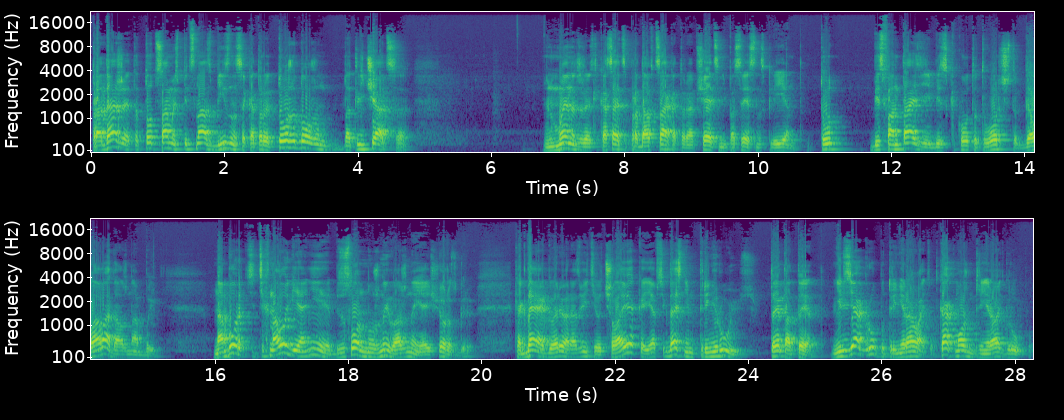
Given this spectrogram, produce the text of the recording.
Продажи – это тот самый спецназ бизнеса, который тоже должен отличаться. Менеджер, если касается продавца, который общается непосредственно с клиентом. Тут без фантазии, без какого-то творчества. Голова должна быть. Набор технологий, они, безусловно, нужны, важны. Я еще раз говорю. Когда я говорю о развитии человека, я всегда с ним тренируюсь. Тет-а-тет. Нельзя группу тренировать. Вот как можно тренировать группу?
